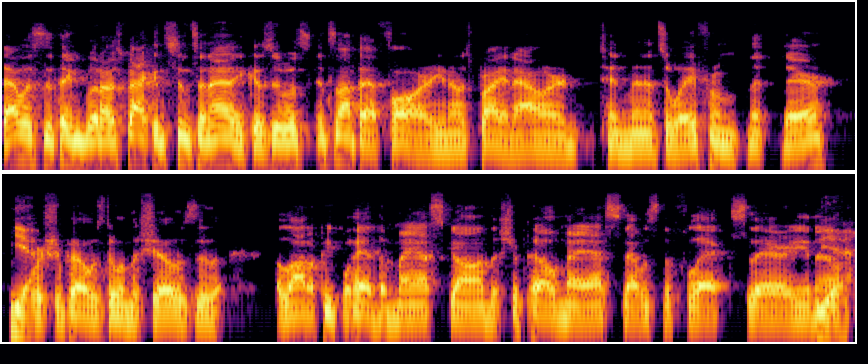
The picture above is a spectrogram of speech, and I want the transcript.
that was the thing when I was back in Cincinnati because it was it's not that far. You know, it's probably an hour and ten minutes away from th- there. yeah, where Chappelle was doing the shows. The, a lot of people had the mask on, the Chappelle mask. That was the flex there, you know. yeah.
